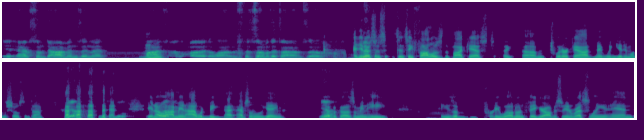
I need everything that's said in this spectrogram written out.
did have some diamonds in that mine mm-hmm. mud a lot of some of the time. So, and you know, since since he follows the podcast uh, um, Twitter account, maybe we can get him on the show sometime. Yeah, and, you know, I mean, I would be absolutely game. Yeah, because I mean, he he's a pretty well known figure, obviously in wrestling, and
